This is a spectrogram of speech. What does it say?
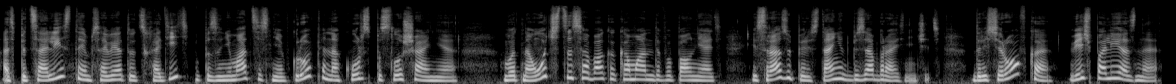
а специалисты им советуют сходить и позаниматься с ней в группе на курс послушания. Вот научится собака команды выполнять и сразу перестанет безобразничать. Дрессировка — вещь полезная,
